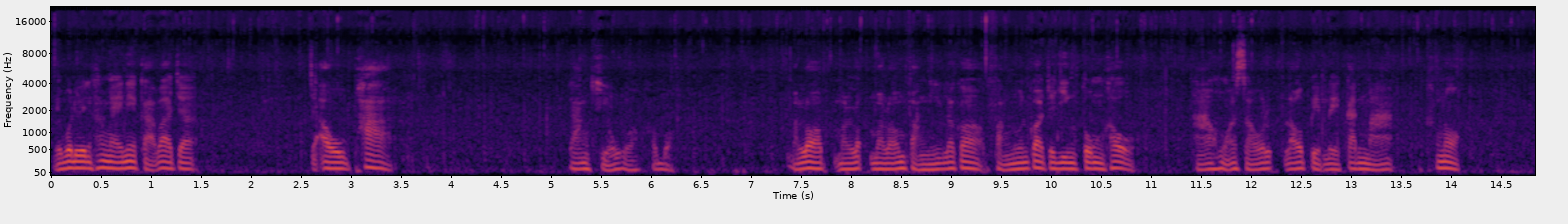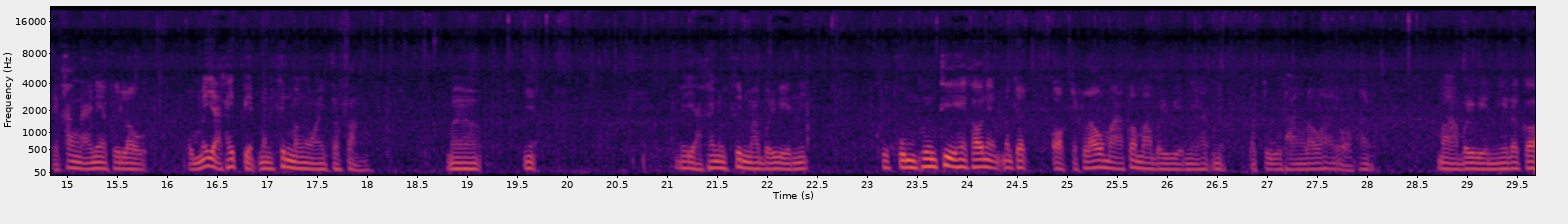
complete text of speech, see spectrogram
เดี๋ยวบริเวณข้างในเนี่ยกะว่าจะจะเอาผ้ายางเขียวเหรอเขาบอกมารอบมาล้อมาล้อมฝั่งนี้ แล้วก็ฝั่งนู้นก็จะยิงตรงเข้า หาหัวเสาเล้าเป็ดเลยกันหมาข้างนอก แต่ข้างในเนี่ยคือเราผมไม่อยากให้เป็ดมันขึ้นมางอยแต่ฝั่งมาเนี่ยไม่อยากให้มันขึ้นมาบริเวณนี้ คือคุมพื้นที่ให้เขาเนี่ย มันจะออกจากเล้ามาก็มาบริเวณนี้ครับเนี่ยประตูทางเล้าให้ออกให้ มาบริเวณนี้แล้วก็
